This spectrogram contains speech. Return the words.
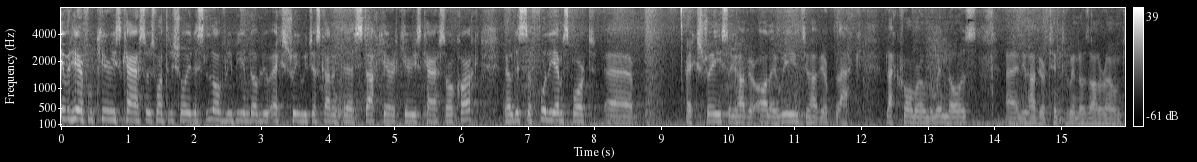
David here from Keary's Car Store. I just wanted to show you this lovely BMW X3 we just got into stock here at Keary's Car Store Cork. Now this is a fully M Sport uh, X3 so you have your all wheels, you have your black black chrome around the windows and you have your tinted windows all around.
